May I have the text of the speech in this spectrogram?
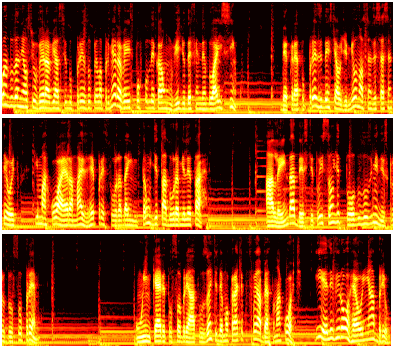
quando Daniel Silveira havia sido preso pela primeira vez por publicar um vídeo defendendo o AI-5. decreto presidencial de 1968 que marcou a era mais repressora da então ditadura militar, além da destituição de todos os ministros do Supremo. Um inquérito sobre atos antidemocráticos foi aberto na corte e ele virou réu em abril.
